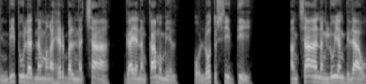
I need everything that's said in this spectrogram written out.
Hindi tulad ng mga herbal na tsaa gaya ng chamomile o lotus seed tea, ang tsaa ng luyang dilaw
